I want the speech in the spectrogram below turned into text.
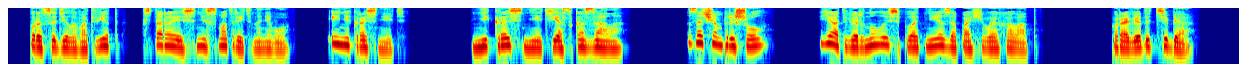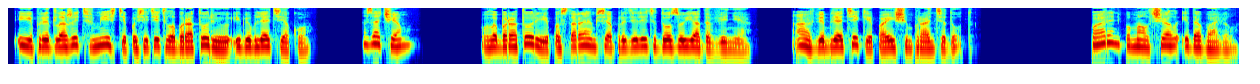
— процедила в ответ, стараясь не смотреть на него. И не краснеть. «Не краснеть», — я сказала. «Зачем пришел?» Я отвернулась, плотнее запахивая халат. «Проведать тебя», и предложить вместе посетить лабораторию и библиотеку. Зачем? В лаборатории постараемся определить дозу яда в вине, а в библиотеке поищем про антидот. Парень помолчал и добавил.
